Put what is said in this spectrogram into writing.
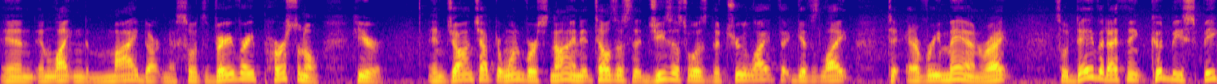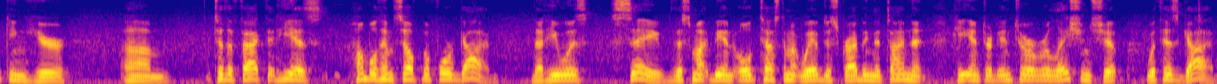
and enlightened my darkness. So, it's very, very personal here. In John chapter 1, verse 9, it tells us that Jesus was the true light that gives light to every man, right? So, David, I think, could be speaking here um, to the fact that he has humbled himself before God. that he was saved. This might be an Old Testament way of describing the time that he entered into a relationship with his God.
